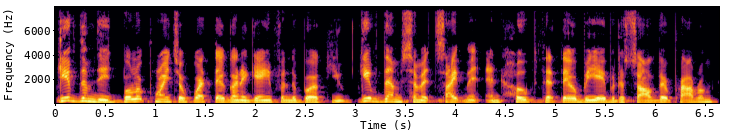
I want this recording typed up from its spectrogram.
give them these bullet points of what they're going to gain from the book. You give them some excitement and hope that they'll be able to solve their problem,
